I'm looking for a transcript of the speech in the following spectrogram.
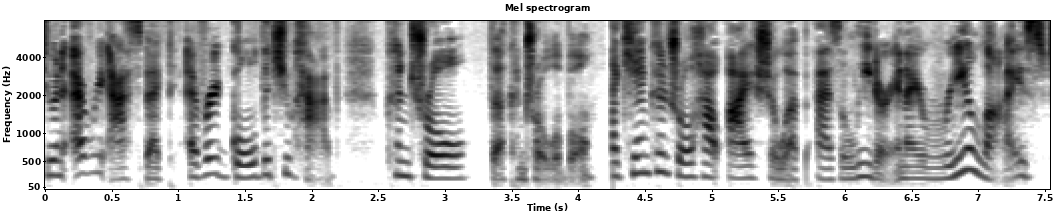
So, in every aspect, every goal that you have, control the controllable. I can control how I show up as a leader. And I realized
